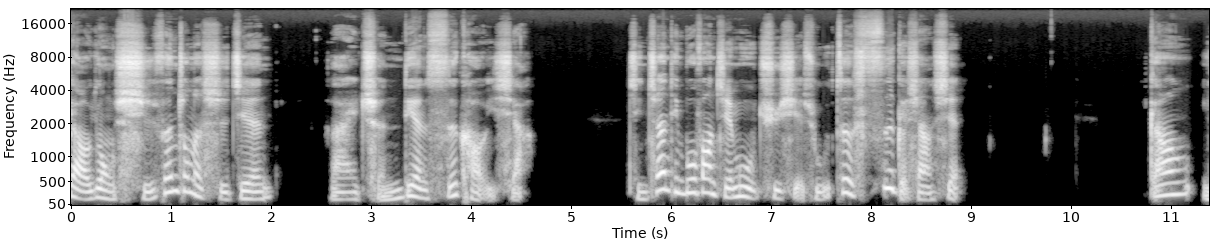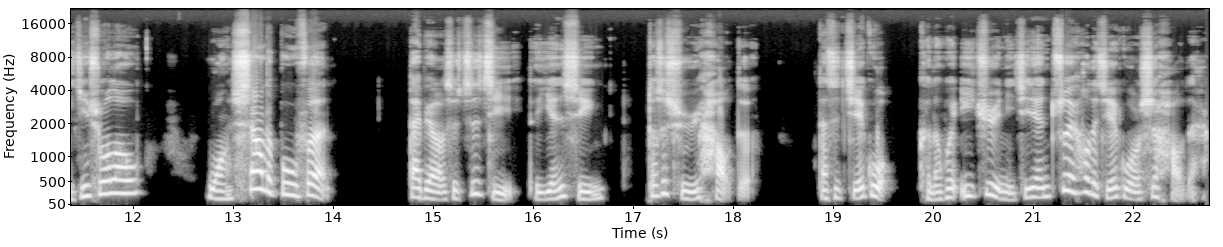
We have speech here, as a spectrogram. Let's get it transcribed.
要用十分钟的时间来沉淀思考一下，请暂停播放节目，去写出这四个象限。刚已经说喽，往上的部分代表的是自己的言行都是属于好的，但是结果可能会依据你今天最后的结果是好的还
